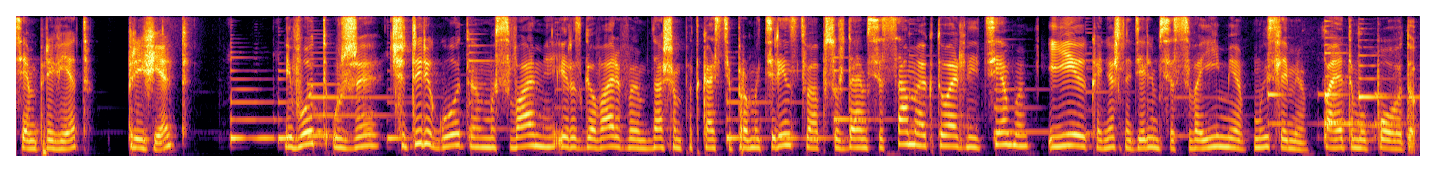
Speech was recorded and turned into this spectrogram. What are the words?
Всем привет! Привет! И вот уже четыре года мы с вами и разговариваем в нашем подкасте про материнство, обсуждаем все самые актуальные темы и, конечно, делимся своими мыслями по этому поводу.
